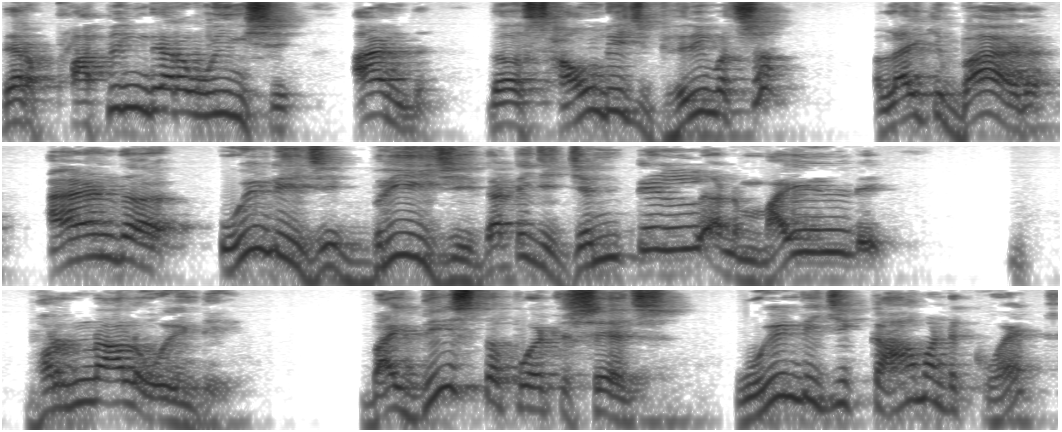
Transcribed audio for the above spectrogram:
they are flapping their wings and the sound is very much uh, like a bird and the wind is breeze that is gentle and mild vernal wind. By this the poet says wind is calm and quiet.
